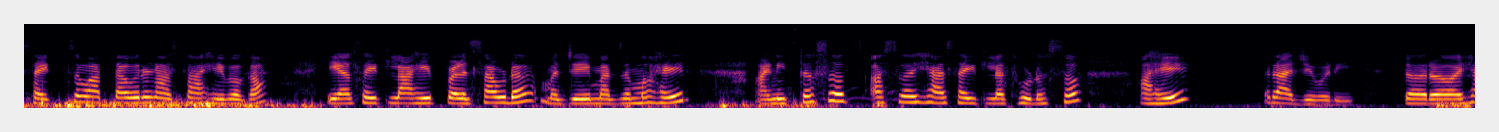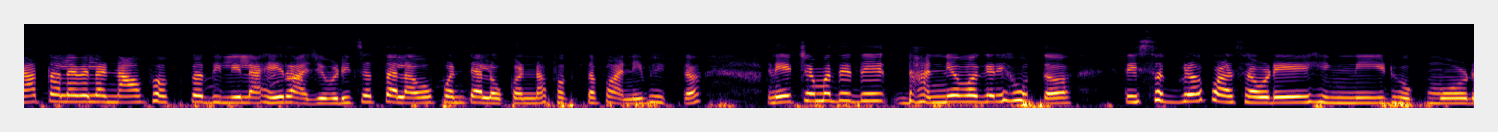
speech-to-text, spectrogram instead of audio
साईडचं वातावरण असं आहे बघा. या साईडला आहे पळसावडं म्हणजे माझं माहेर. आणि तसंच असं ह्या साईडला थोडंसं आहे राजेवाडी. तर ह्या तलावाला नाव फक्त दिलेलं आहे राजेवाडीचं तलाव पण त्या लोकांना फक्त पाणी भेटतं. आणि याच्यामध्ये जे धान्य वगैरे होतं ते सगळं पळसावडे हिंगणी ढोकमोड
